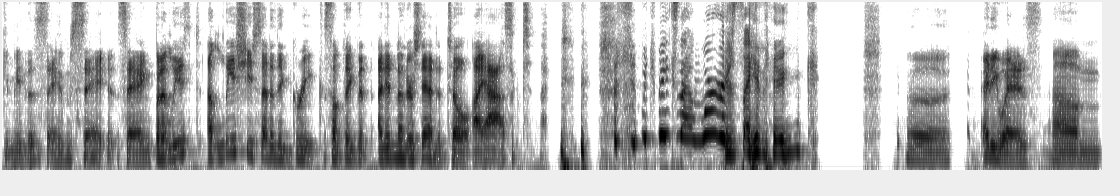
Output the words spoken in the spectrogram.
Give me the same say- saying, but at least at least she said it in Greek, something that I didn't understand until I asked. Which makes that worse, I think. Uh, anyways, um,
